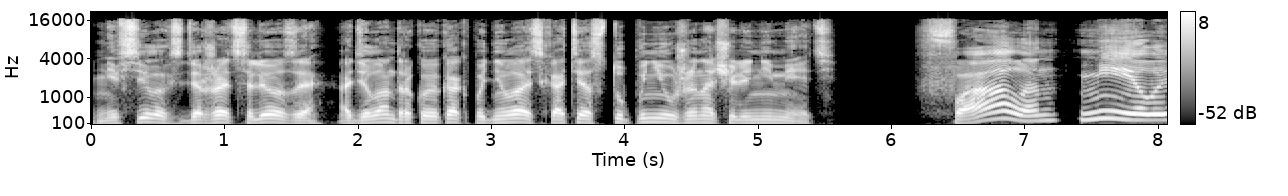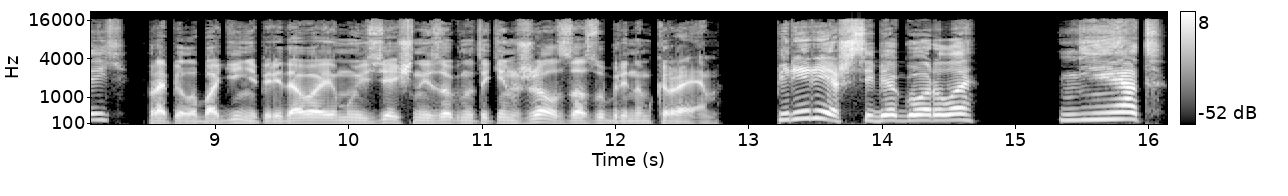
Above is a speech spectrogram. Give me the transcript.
Не в силах сдержать слезы, Адиландра кое-как поднялась, хотя ступни уже начали неметь. «Фалан, милый!» — пропела богиня, передавая ему изящно изогнутый кинжал с зазубренным краем. «Перережь себе горло!» «Нет!»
